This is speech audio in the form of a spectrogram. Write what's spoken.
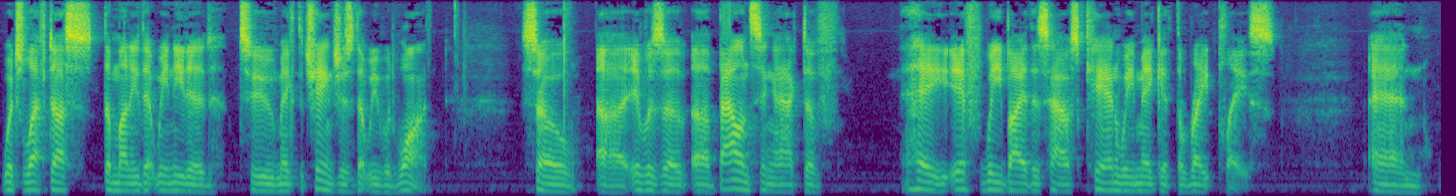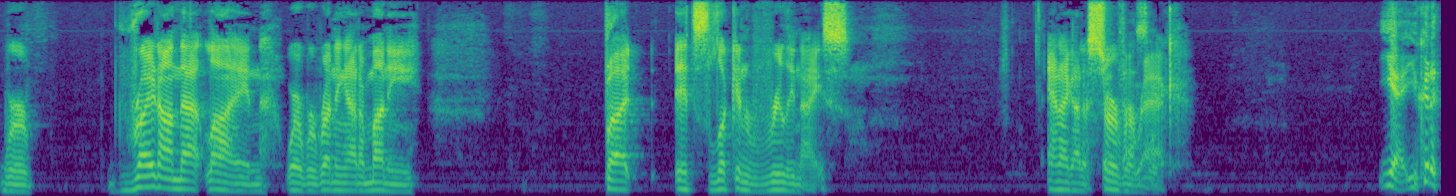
which left us the money that we needed to make the changes that we would want. So uh, it was a, a balancing act of, hey, if we buy this house, can we make it the right place? And we're right on that line where we're running out of money, but it's looking really nice. And I got a server Fantastic. rack. Yeah, you could have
